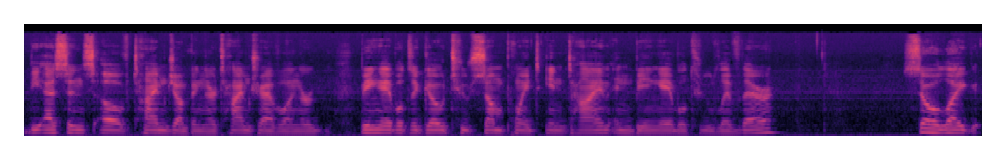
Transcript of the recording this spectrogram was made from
the essence of time jumping or time traveling or being able to go to some point in time and being able to live there. So like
